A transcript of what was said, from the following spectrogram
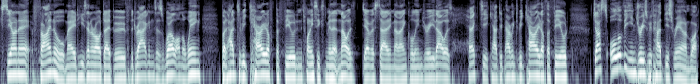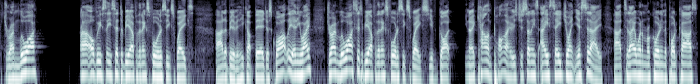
Sione Fainu made his NRL debut for the Dragons as well on the wing, but had to be carried off the field in the 26th minute, and that was devastating, that ankle injury. That was hectic, had to, having to be carried off the field. Just all of the injuries we've had this round, like Jarome Luai, uh, obviously set to be out for the next four to six weeks. I had a bit of a hiccup there, just quietly. Anyway, Jarome Luai set to be out for the next four to six weeks. You've got you know, Kalyn Ponga, who's just done his AC joint yesterday. Uh, today, when I'm recording the podcast,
